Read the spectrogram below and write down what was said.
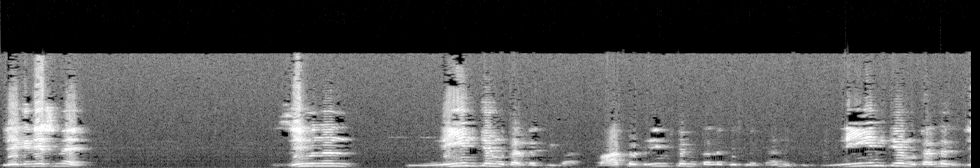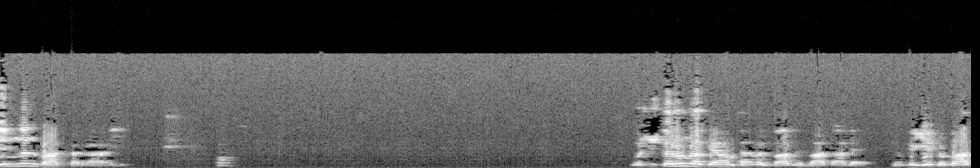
لیکن اس میں ضمن نیند کے متعلق کی بات۔ بات تو ڈریمز کے متعلق اس میں کیا نہیں تھی۔ نیند کے متعلق ضمن بات کر رہا ہے کوشش کروں گا کہ عام صاحب الفاظ میں بات آ جائے، کیونکہ یہ تو بات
